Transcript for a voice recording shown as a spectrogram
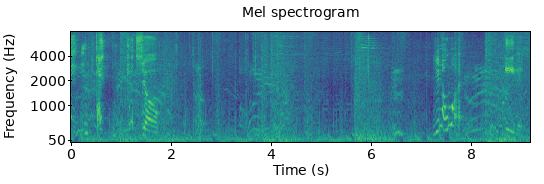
Boy, get, get your... You know what? Eat it.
